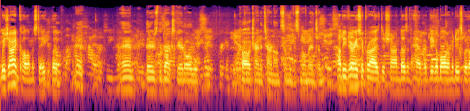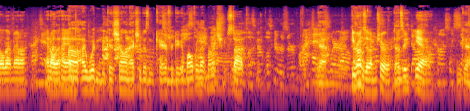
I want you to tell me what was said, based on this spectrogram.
which I'd call a mistake, but Yeah. And there's the Dark Scared Orbital. Carl trying to turn on some of this momentum. I'll be very surprised if Sean doesn't have a Gigaball or Medusa with all that mana and all that hand. Uh, I wouldn't because Sean actually doesn't care for Gigabalver that much. Stop. Yeah. He runs it, I'm sure. Does he? Yeah. Okay.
